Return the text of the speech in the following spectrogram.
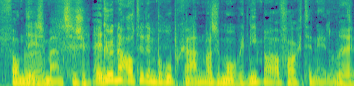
van deze mensen. Ze kunnen altijd in beroep gaan, maar ze mogen het niet meer afwachten in Nederland. Nee.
